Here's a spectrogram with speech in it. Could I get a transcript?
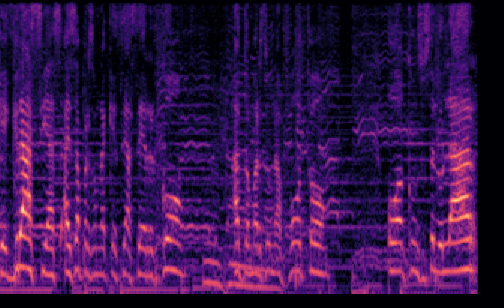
que gracias a esa persona que se acercó a tomarse una foto o a- con su celular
